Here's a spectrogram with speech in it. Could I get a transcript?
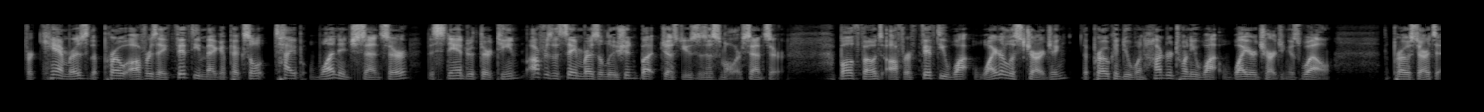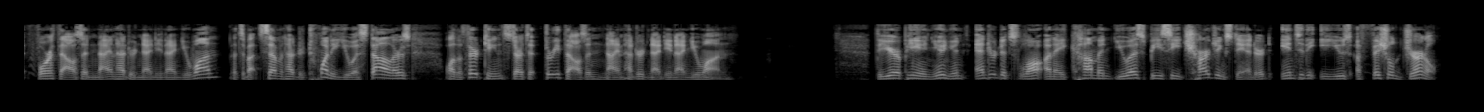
For cameras, the Pro offers a 50 megapixel Type 1 inch sensor. The standard 13 offers the same resolution, but just uses a smaller sensor. Both phones offer 50 watt wireless charging. The Pro can do 120 watt wire charging as well. The Pro starts at 4,999 yuan. That's about 720 US dollars, while the 13 starts at 3,999 yuan. The European Union entered its law on a common USB-C charging standard into the EU's official journal,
